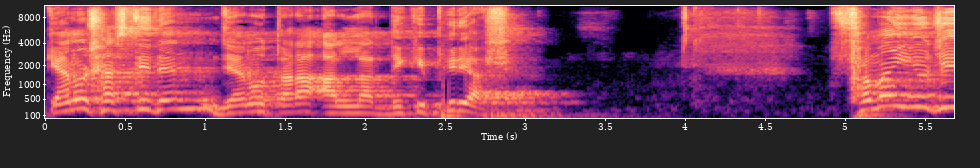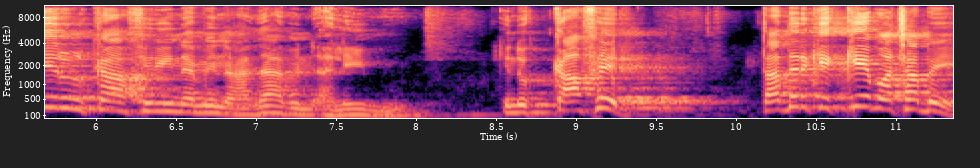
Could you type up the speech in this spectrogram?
কেন শাস্তি দেন? যেন তারা আল্লাহর দিকে ফিরে আসে। ফামাইয়ুজিরুল কাফিরিন মিন আযাবিন আলিম। কিন্তু কাফের, তাদেরকে কে বাঁচাবে?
